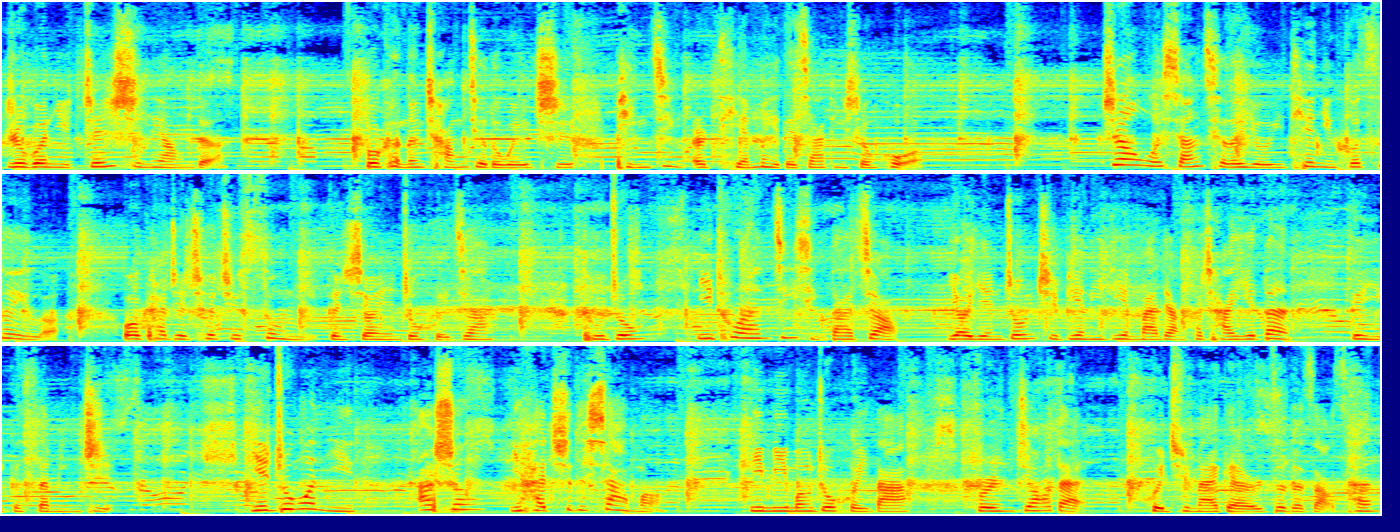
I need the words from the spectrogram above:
如果你真是那样的，不可能长久的维持平静而甜美的家庭生活。这让我想起了有一天你喝醉了，我开着车去送你跟萧炎中回家，途中你突然惊醒大叫，要严中去便利店买两颗茶叶蛋跟一个三明治。严中问你：“阿生，你还吃得下吗？”你迷蒙中回答：“夫人交代，回去买给儿子的早餐。”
